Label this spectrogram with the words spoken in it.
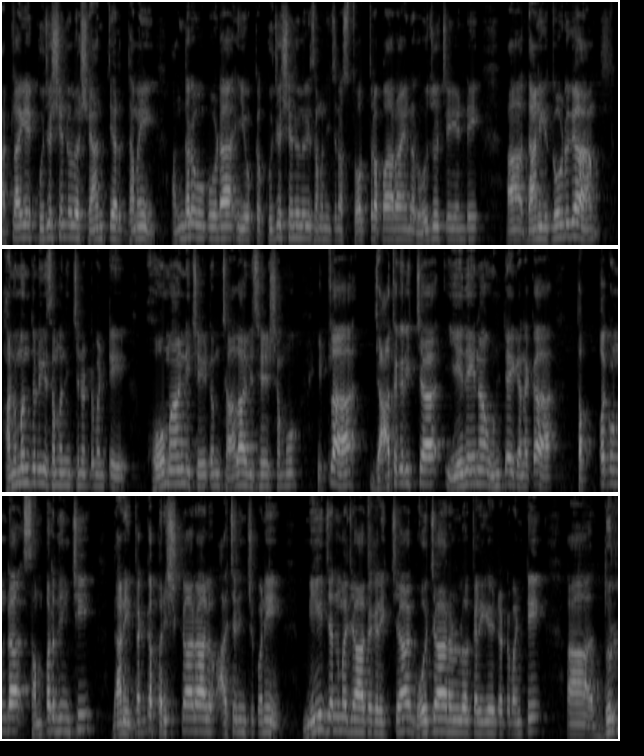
అట్లాగే కుజశనుల శాంత్యర్థమై అందరూ కూడా ఈ యొక్క కుజశనులకు సంబంధించిన స్తోత్రపారాయణ రోజు చేయండి. దానికి తోడుగా హనుమంతుడికి సంబంధించినటువంటి హోమాన్ని చేయటం చాలా విశేషము. ఇట్లా జాతకరీత్యా ఏదైనా ఉంటే గనక తప్పకుండా సంప్రదించి దానికి తగ్గ పరిష్కారాలు ఆచరించుకొని మీ జన్మ జాతకరీత్యా గోచారంలో కలిగేటటువంటి దుర్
